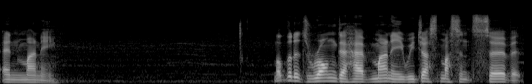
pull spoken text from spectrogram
and money. Not that it's wrong to have money, we just mustn't serve it.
